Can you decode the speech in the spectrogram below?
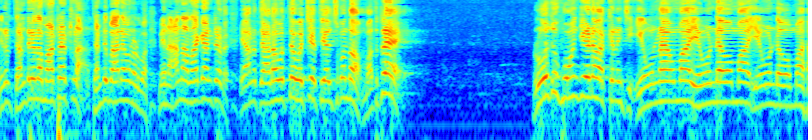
నేను తండ్రి ఇలా మాట్లాడట్లా? తండ్రి బాగానే ఉన్నాడు మీ నాన్న అలాగే అంటాడు. ఏమైనా తేడా వస్తే వచ్చే తెలుసుకుందాం. మొదటే రోజు ఫోన్ చేయడం అక్కడి నుంచి ఏమున్నావమ్మా ఏముండవమ్మా ఏముండవమ్మా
